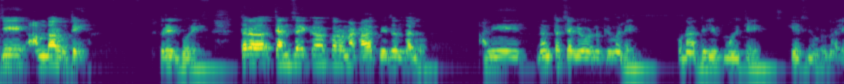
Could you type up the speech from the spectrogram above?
जे आमदार होते सुरेश गोरे तर त्यांचं एक करोना काळात निधन झालं आणि नंतरच्या निवडणुकीमध्ये पुन्हा दिलीप मोहिते हेच निवडून आले.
